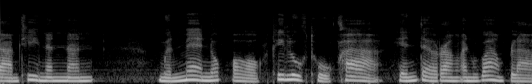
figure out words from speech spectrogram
ตามที่นั้นๆ เหมือนแม่นกออกที่ลูกถูกฆ่า เห็นแต่รังอันว่างเปล่า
